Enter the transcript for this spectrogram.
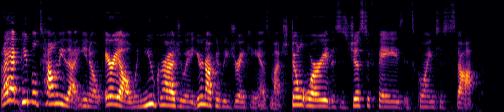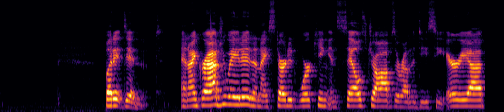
But I had people tell me that, you know, Ariel, when you graduate, you're not going to be drinking as much. Don't worry, this is just a phase, it's going to stop. But it didn't. And I graduated and I started working in sales jobs around the DC area,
